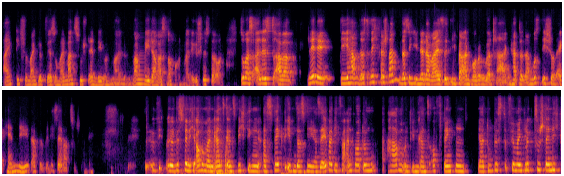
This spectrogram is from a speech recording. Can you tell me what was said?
eigentlich für mein Glück wäre so mein Mann zuständig und meine Mami damals noch und meine Geschwister und sowas alles. Aber nee, nee, die haben das nicht verstanden, dass ich ihnen netterweise die Verantwortung übertragen hatte. Da musste ich schon erkennen, nee, dafür bin ich selber zuständig. Äh, das finde ich auch immer einen ganz, ganz wichtigen Aspekt, eben, dass wir ja selber die Verantwortung haben und eben ganz oft denken, ja, du bist für mein Glück zuständig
